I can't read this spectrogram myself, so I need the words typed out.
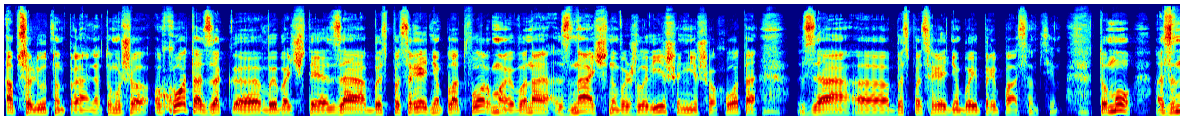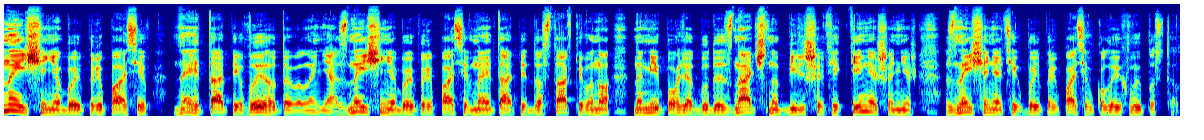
Абсолютно правильно, тому що охота за е, вибачте за безпосередньо платформою вона значно важливіша ніж охота за е, безпосередньо боєприпасом. Цим тому знищення боєприпасів на етапі виготовлення, знищення боєприпасів на етапі доставки, воно, на мій погляд, буде значно більш ефективніше ніж знищення цих боєприпасів, коли їх випустили.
